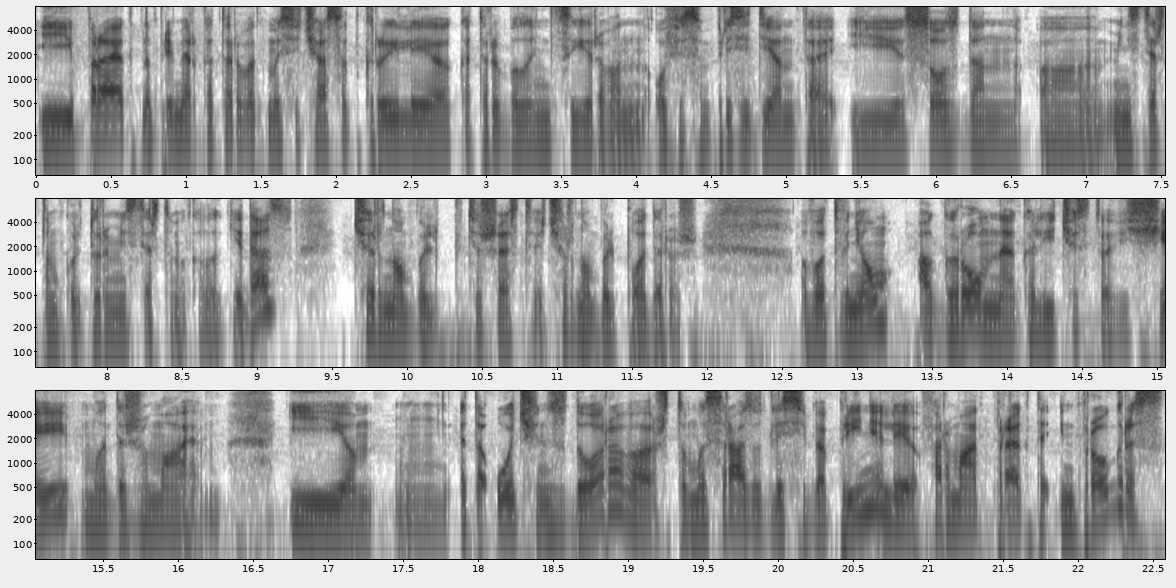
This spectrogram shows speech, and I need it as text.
И проект, например, который вот мы сейчас открыли, который был инициирован Офисом президента и создан э, Министерством культуры, Министерством экологии и ДАЗ, Чернобыль путешествие, Чернобыль подорож. Вот в нем огромное количество вещей мы дожимаем. И это очень здорово, что мы сразу для себя приняли формат проекта in progress.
